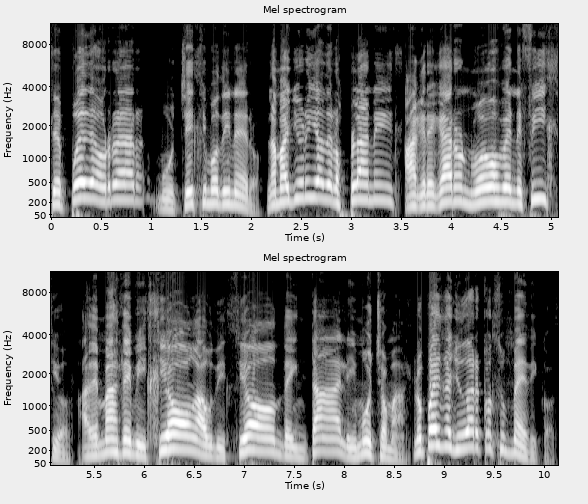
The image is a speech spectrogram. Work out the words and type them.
Se puede ahorrar muchísimo dinero. La mayoría de los planes agregaron nuevos beneficios, además de visión, audición, dental y mucho más. Lo pueden ayudar con sus médicos,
